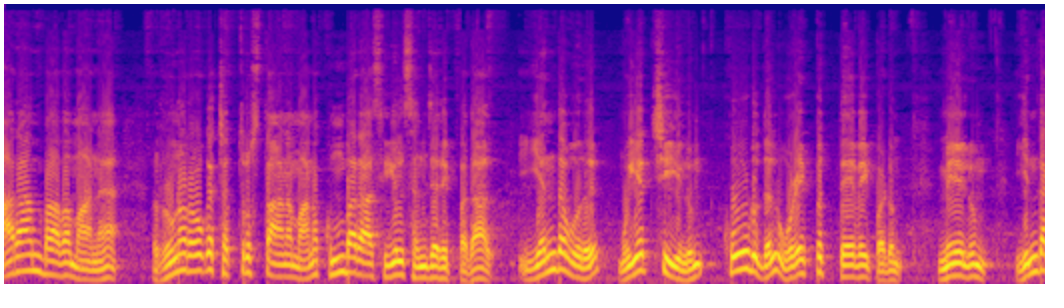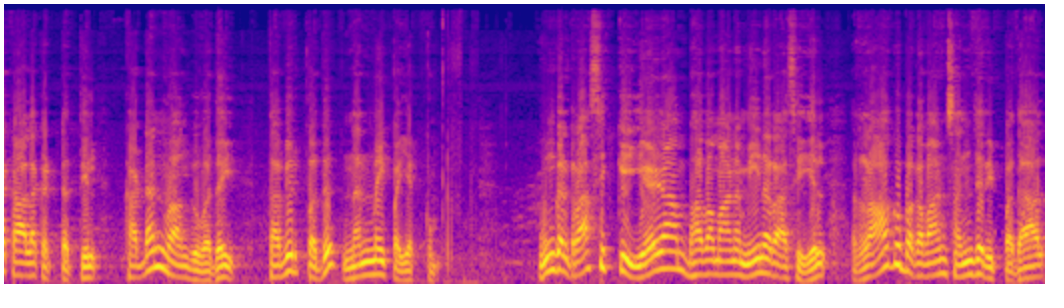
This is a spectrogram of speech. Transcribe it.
ஆறாம் பாவமான ருணரோக சத்ருஸ்தானமான கும்பராசியில் சஞ்சரிப்பதால் எந்த ஒரு முயற்சியிலும் கூடுதல் உழைப்பு தேவைப்படும். மேலும் இந்த காலகட்டத்தில் கடன் வாங்குவதை தவிர்ப்பது நன்மை பயக்கும். உங்கள் ராசிக்கு ஏழாம் பாவமான மீன ராசியில் ராகு பகவான் சஞ்சரிப்பதால்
